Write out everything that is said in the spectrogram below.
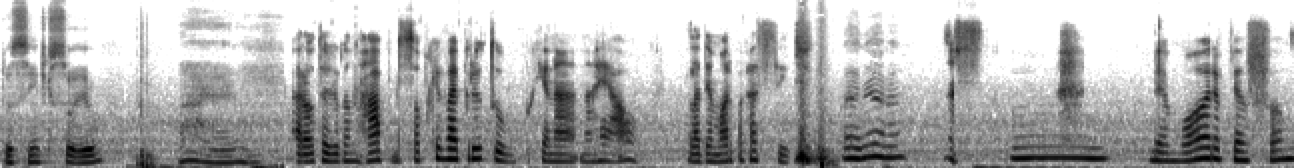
Tô ciente que sou eu. Ai, Carol tá jogando rápido só porque vai pro YouTube. Porque na, na real, ela demora pra cacete. ai. É mesmo, né? Hum, Demora pensando.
